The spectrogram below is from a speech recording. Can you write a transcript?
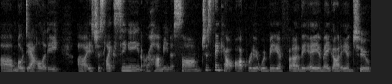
uh, modality. Uh, it's just like singing or humming a song. Just think how awkward it would be if uh, the AMA got into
